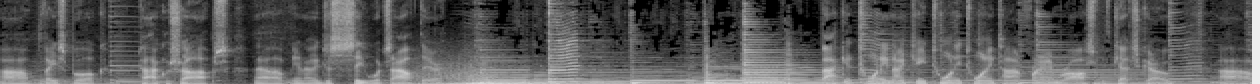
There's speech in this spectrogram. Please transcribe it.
uh, Facebook, tackle shops, uh, you know, and just see what's out there. Back in 2019, 2020 timeframe, Ross with Catch Co uh,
